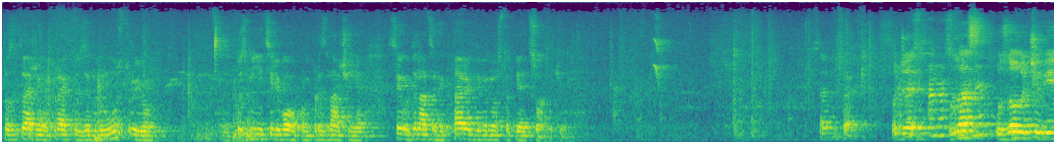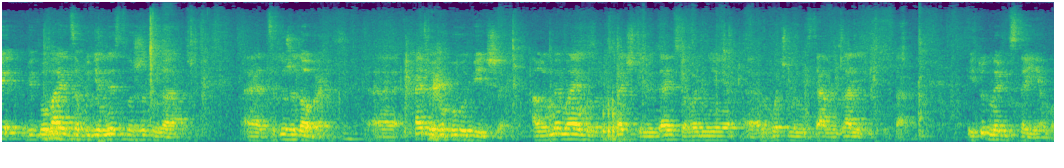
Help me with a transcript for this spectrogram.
про затвердження проекту землеустрою по зміні цільового призначення це 11 гектарів 95 сотиків. Отже, у нас у Золочеві відбувається будівництво житла. Е, Це дуже добре. Е, І хай би його було більше. Але ми маємо забезпечити людей сьогодні е, робочими місцями, зайнятістю. Так. І тут ми відстаємо.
